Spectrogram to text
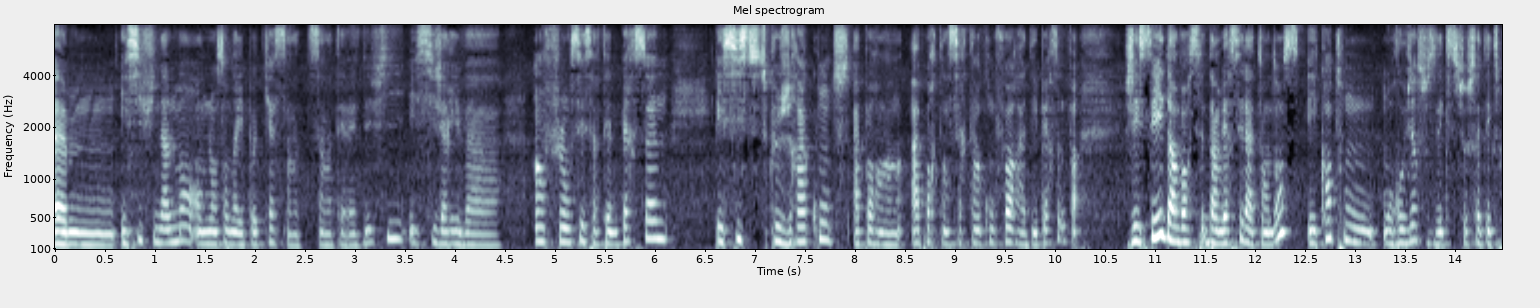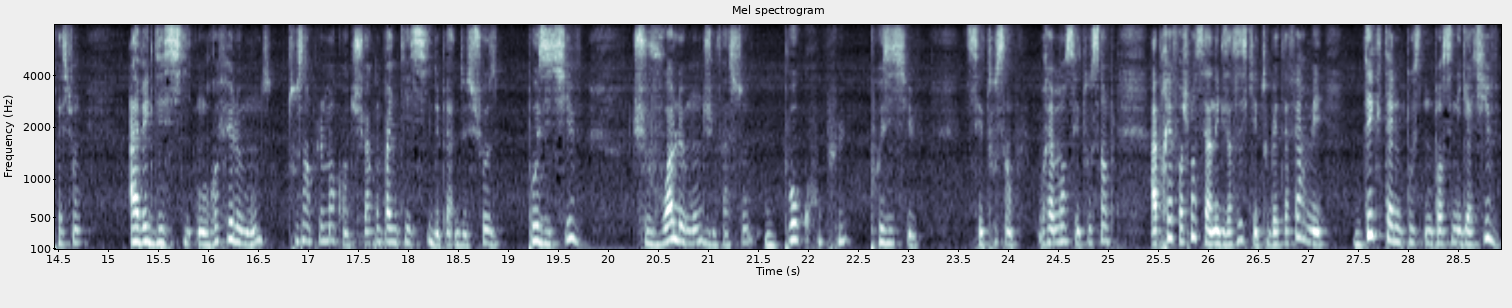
euh, et si finalement en me lançant dans les podcasts ça, intéresse des filles, et si j'arrive à influencer certaines personnes, et si ce que je raconte apporte un, apporte un certain confort à des personnes, enfin, j'ai essayé d'inverser la tendance et quand on, revient sur cette, sur cette, expression avec des si, on refait le monde, tout simplement quand tu accompagnes tes si de, de choses positives, tu vois le monde d'une façon beaucoup plus positive. C'est tout simple. Vraiment, c'est tout simple. Après, franchement, c'est un exercice qui est tout bête à faire, mais dès que tu as une, pensée négative,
